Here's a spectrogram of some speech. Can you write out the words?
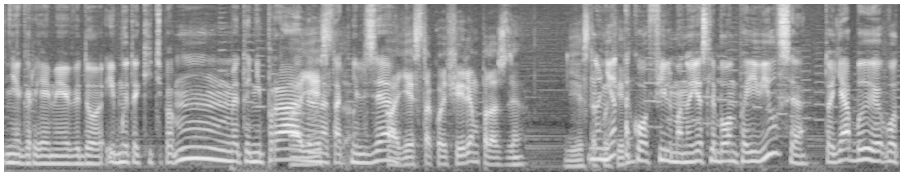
Негр, я имею в виду. И мы такие, типа, «М, это неправильно, есть- так нельзя. А есть такой фильм, подожди. Есть Ну, такой нет фильм? такого фильма, но если бы он появился, то я бы вот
